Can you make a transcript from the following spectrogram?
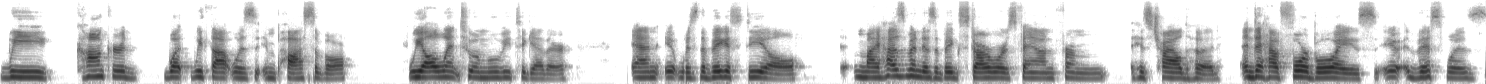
we conquered what we thought was impossible. We all went to a movie together and it was the biggest deal. My husband is a big star wars fan from his childhood and to have four boys it, this was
